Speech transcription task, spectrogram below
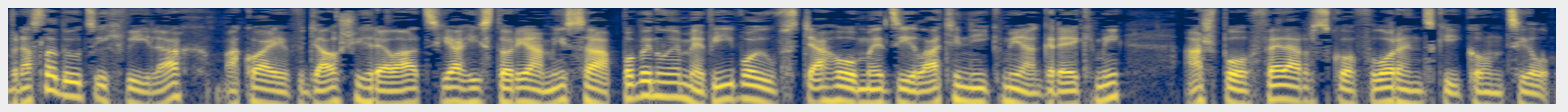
V nasledujúcich chvíľach, ako aj v ďalších reláciách historiami, sa povenujeme vývoju vzťahov medzi latiníkmi a grékmi až po Ferrarsko-Florenský koncil.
